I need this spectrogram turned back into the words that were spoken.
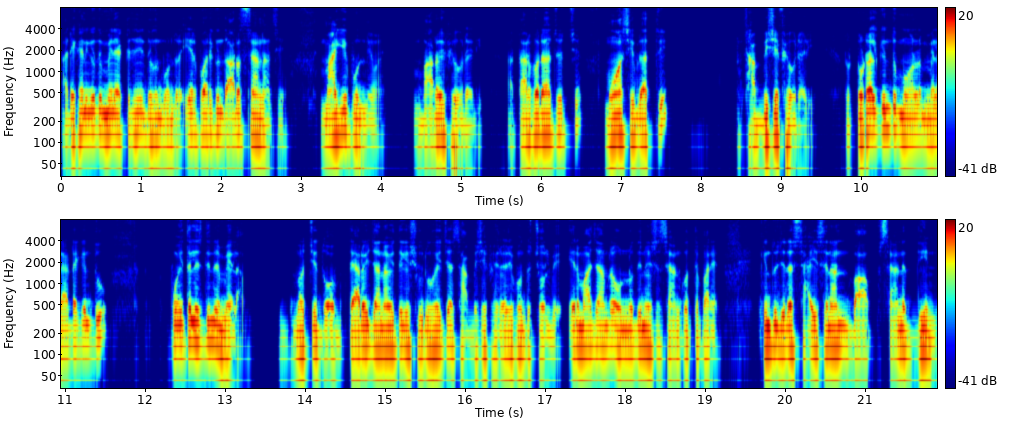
আর এখানে কিন্তু মেন একটা জিনিস দেখুন বন্ধুরা, এরপরে কিন্তু আরও স্নান আছে, মাঘী পূর্ণিমায়, বারোই ফেব্রুয়ারি, আর তারপরে আছে হচ্ছে মহাশিবরাত্রি, ছাব্বিশে ফেব্রুয়ারি। তো টোটাল কিন্তু মল- মেলাটা কিন্তু পঁয়তাল্লিশ দিনের মেলা। হচ্ছে তেরোই জানুয়ারি থেকে শুরু হয়েছে ছাব্বিশে ফেব্রুয়ারি পর্যন্ত চলবে। এর মাঝে আমরা অন্য দিনও এসে স্নান করতে পারে কিন্তু যেটা সাই স্নান বা স্নানের দিন,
